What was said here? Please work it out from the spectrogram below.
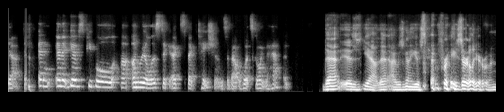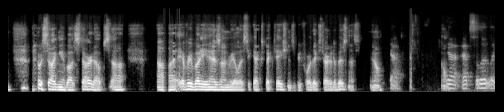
Yeah, and and it gives people uh, unrealistic expectations about what's going to happen. That is, yeah. That I was going to use that phrase earlier when I was talking about startups. Uh, uh, everybody has unrealistic expectations before they've started a business. You know. Yeah. So. Yeah, absolutely.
